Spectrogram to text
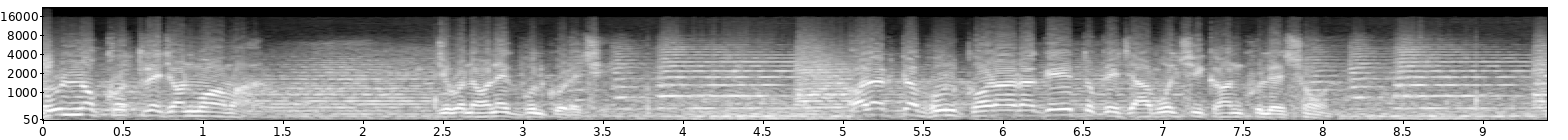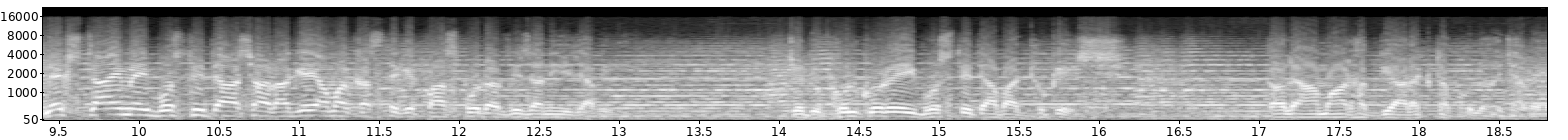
মন মন নক্ষত্রে জন্ম আমার। জীবনে অনেক ভুল করেছি। আর একটা ভুল করার আগে তোকে যা বলছি কান খুলে শোন। নেক্সট টাইম এই বস্তিতে আসার আগে আমার কাছ থেকে পাসপোর্ট আর ভিসা নিয়ে যাবি। যদি ভুল করে এই বস্তিতে আবার ঢুকিস, তাহলে আমার হাত দিয়ে আর একটা ভুল হয়ে যাবে।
